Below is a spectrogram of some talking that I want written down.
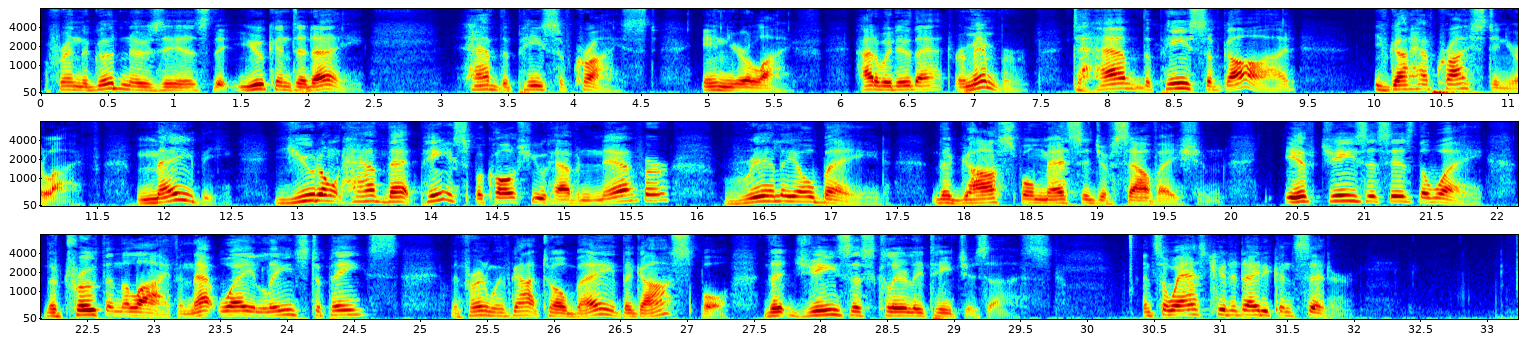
Well, friend, the good news is that you can today have the peace of Christ in your life. How do we do that? Remember, to have the peace of God, you've got to have Christ in your life. Maybe you don't have that peace because you have never really obeyed the gospel message of salvation. If Jesus is the way, the truth, and the life, and that way leads to peace, then friend, we've got to obey the gospel that Jesus clearly teaches us. And so we ask you today to consider,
